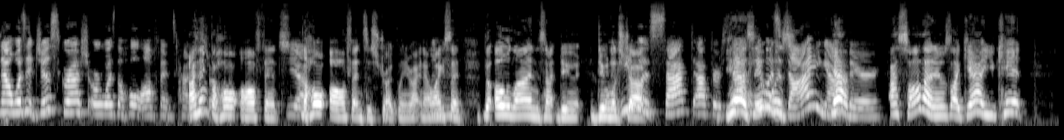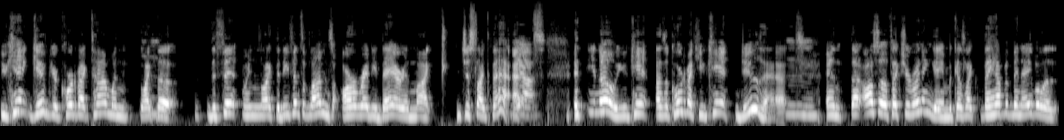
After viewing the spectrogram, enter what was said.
Now, was it just Gresch, or was the whole offense kind of? I think the whole offense, Yeah. Mm-hmm. the whole offense is struggling right now. Like I said, the O line is not doing doing Well, its he job. was sacked after sack. Yes, he it was, was- dying out yeah. there. I saw that and it was like, yeah, you can't you can't give your quarterback time when like the defend when like the defensive lineman's already there and like just like that. Yeah. It, you know, you can't as a quarterback you can't do that. Mm-hmm. And that also affects your running game because like they haven't been able to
